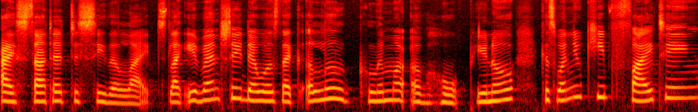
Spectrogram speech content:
I started to see the light. Like eventually there was like a little glimmer of hope, you know? Because when you keep fighting,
